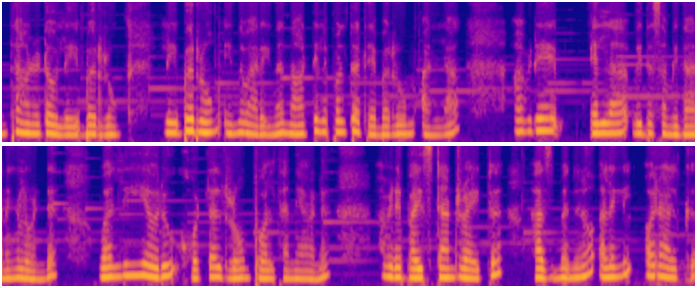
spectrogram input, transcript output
ഇതാണ് കേട്ടോ ലേബർ റൂം. ലേബർ റൂം എന്ന് പറയുന്നത് നാട്ടിലെ പോലത്തെ ലേബർ റൂം അല്ല. അവിടെ എല്ലാവിധ സംവിധാനങ്ങളും ഉണ്ട്. വലിയ ഒരു ഹോട്ടൽ റൂം പോലെ തന്നെയാണ്. അവിടെ ബൈസ്റ്റാൻഡറായിട്ട് ഹസ്ബൻഡിനോ അല്ലെങ്കിൽ ഒരാൾക്ക്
